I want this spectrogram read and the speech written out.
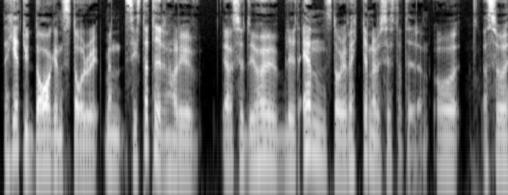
det heter ju dagens story, men sista tiden har det ju Alltså det har ju blivit en story i veckan nu den sista tiden. Och alltså,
